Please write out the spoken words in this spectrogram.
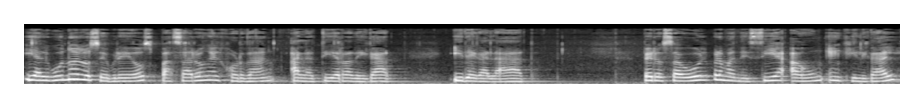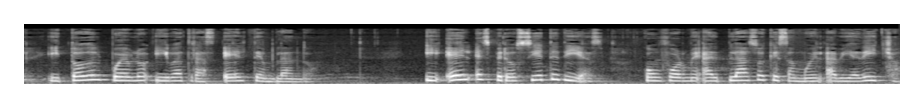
Y algunos de los hebreos pasaron el Jordán a la tierra de Gad y de Galaad. Pero Saúl permanecía aún en Gilgal y todo el pueblo iba tras él temblando. Y él esperó siete días, conforme al plazo que Samuel había dicho.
